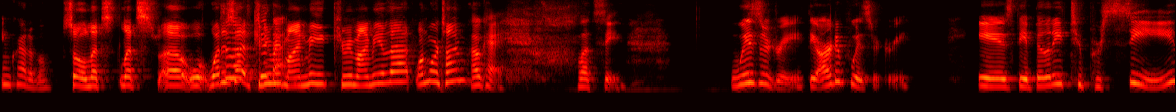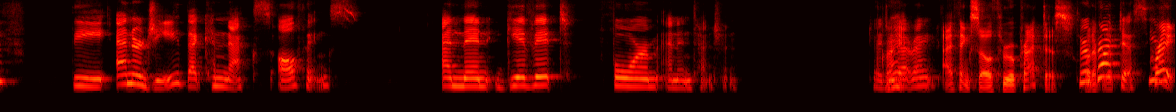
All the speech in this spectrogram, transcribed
Incredible. So let's let's uh, wh- what is So that? Can you that. remind me? Can you remind me of that one more time? Okay, let's see. Wizardry, the art of wizardry, is the ability to perceive the energy that connects all things and then give it form and intention. Did I Great. do that right? I think so. Through a practice. Through a Whatever the- practice. yeah. Great.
